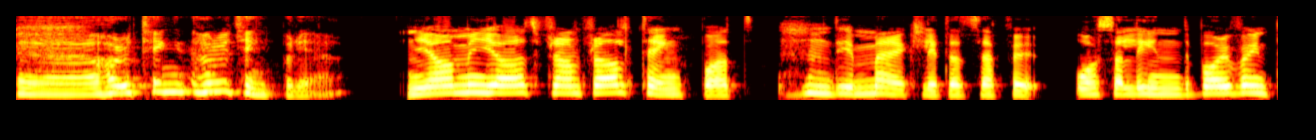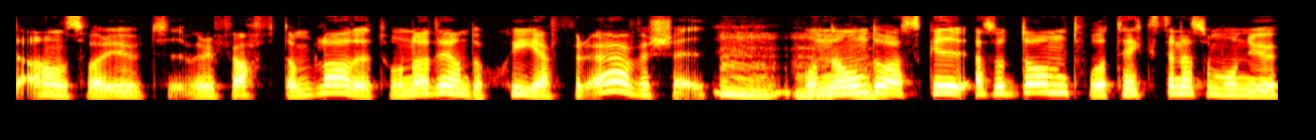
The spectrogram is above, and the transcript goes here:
Uh, har, du tänkt, har du tänkt på det? Ja, men jag har framförallt tänkt på att det är märkligt att så här, för Åsa Lindborg var inte ansvarig utgivare för Aftonbladet. Hon hade ändå chefer över sig. Mm, mm, och när hon då mm. har skrivit, alltså de två texterna som hon ju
